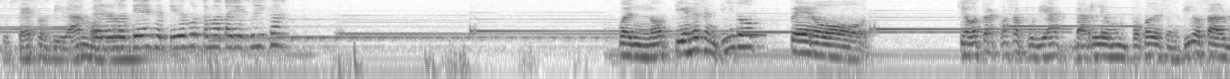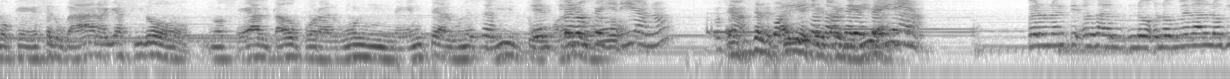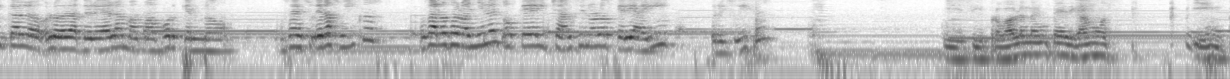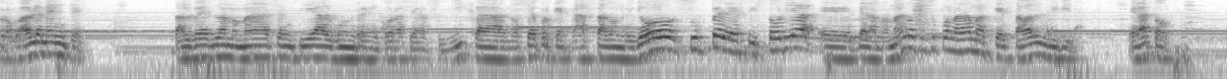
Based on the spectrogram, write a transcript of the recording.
sucesos, digamos. Pero no tiene sentido porque mataría a su hija. Pues no tiene sentido, pero ¿qué otra cosa pudiera darle un poco de sentido? Salvo que ese lugar haya sido, no sé, habitado por algún ente, algún O sea, espíritu. Pero algo. seguiría, ¿no? O sea, Ese es el por- detalle, Sí, o que sea, seguiría. Pero no o sea, no, no me da lógica lo, lo de la teoría de la mamá porque no. O sea, era su hija. O sea, los albañiles, ok, Chansey no los quería ahí, pero ¿y su hija? Y si probablemente, digamos, improbablemente, tal vez la mamá sentía algún rencor hacia su hija, no sé, porque hasta donde yo supe de esta historia, eh, de la mamá no se supo nada más que estaba desvivida, era todo.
